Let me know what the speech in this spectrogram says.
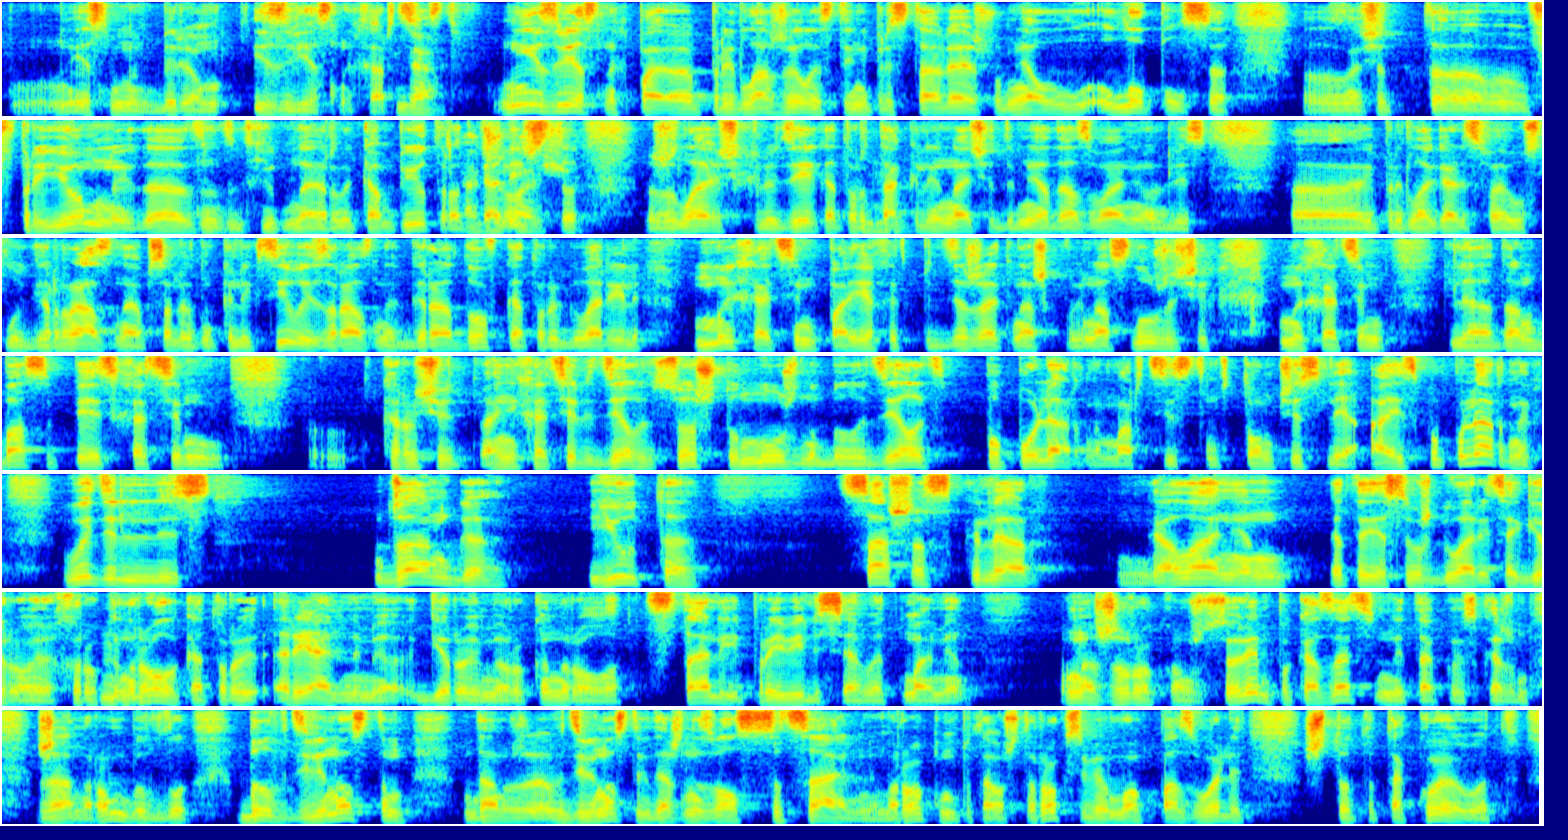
Ну, Если мы берем известных артистов. Неизвестных по- предложилось, ты не представляешь, у меня лопался, э, значит, э, в приемной, да, наверное, компьютер от, От количества желающих. людей, которые так или иначе до меня дозванивались э, и предлагали свои услуги. Разные абсолютно коллективы из разных городов, которые говорили, мы хотим поехать поддержать наших военнослужащих, мы хотим для Донбасса петь, хотим... Короче, они хотели делать все, что нужно было делать популярным артистам в том числе. А из популярных выделились Джанго, Юта, Саша Скляр, Галанин. Это если уж говорить о героях рок-н-ролла, которые реальными героями рок-н-ролла стали и проявили себя в этот момент. У нас же рок, он же все время показательный такой, скажем, жанр. Он был, в- был в 90-м, даже- в 90-х даже назывался социальным роком, потому что рок себе мог позволить что-то такое вот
